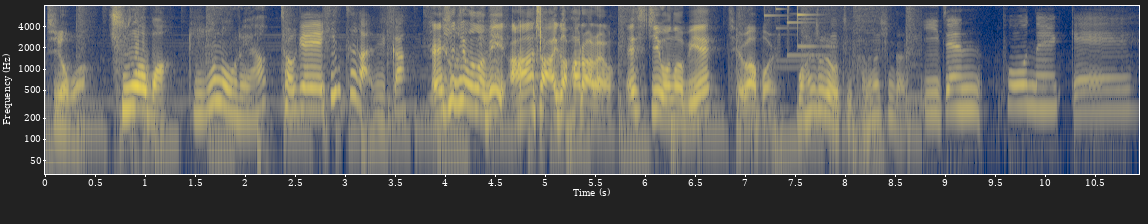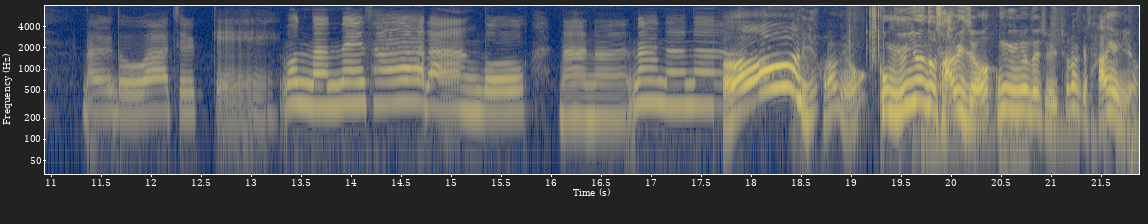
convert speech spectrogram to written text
지어봐 주워봐. 누구 노래야? 저게 힌트가 아닐까? SG 워너비. 아 저 이거 바로 알아요. SG 워너비의 죄와 벌. 뭐 한 소절 어떻게 가능하신가요? 이젠 보낼게. 날 도와줄게. 못난 내 사랑도 나나나나나. 아 이- 잘하네요? 06년도 4위죠. 06년도에 저희 초등학교 4학년이요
